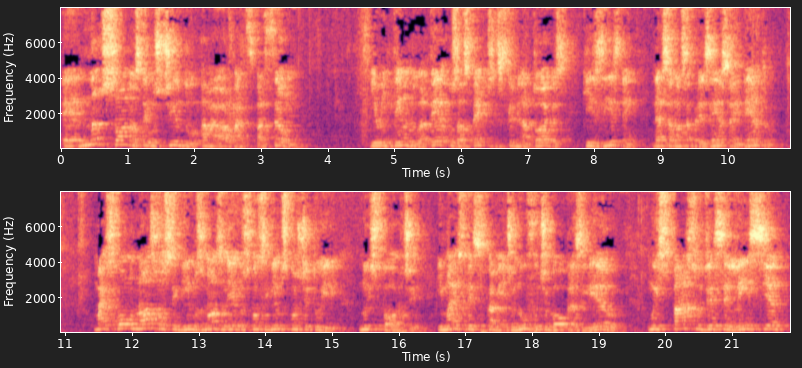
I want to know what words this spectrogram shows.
É, não só nós temos tido a maior participação, e eu entendo até os aspectos discriminatórios que existem nessa nossa presença aí dentro, mas como nós conseguimos, nós negros conseguimos constituir no esporte e mais especificamente no futebol brasileiro um espaço de excelência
